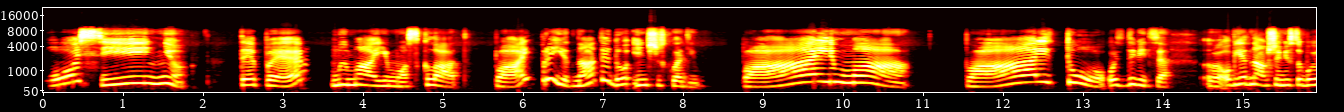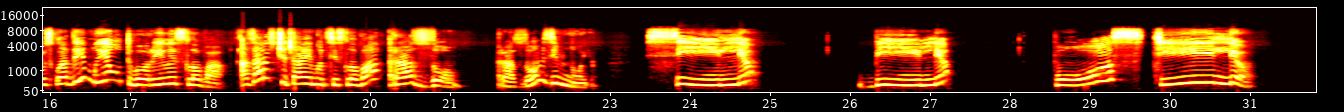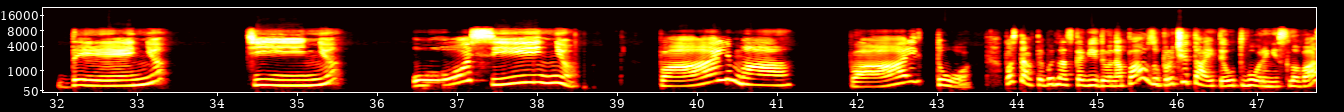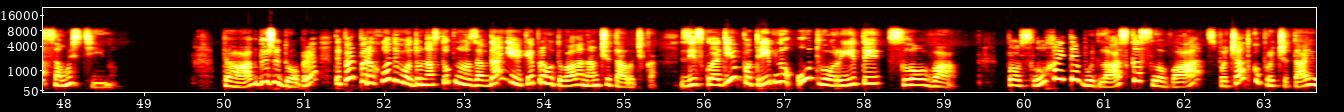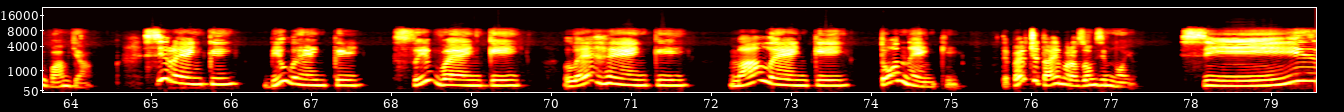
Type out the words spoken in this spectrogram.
осінь. Тепер ми маємо склад пай приєднати до інших складів. Пальма, пальто. Ось дивіться, е, об'єднавши між собою склади, ми утворили слова. А зараз читаємо ці слова разом. Разом зі мною. Сіль, біль, постіль, день, тінь, осінь, пальма, пальто. Поставте, будь ласка, відео на паузу, прочитайте утворені слова самостійно. Так, дуже добре. Тепер переходимо до наступного завдання, яке приготувала нам читалочка. Зі складів потрібно утворити слова. Послухайте, будь ласка, слова. Спочатку прочитаю вам я. Сіренький, біленький, сивенький, легенький, маленький, тоненький. Тепер читаємо разом зі мною. Сіренький,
